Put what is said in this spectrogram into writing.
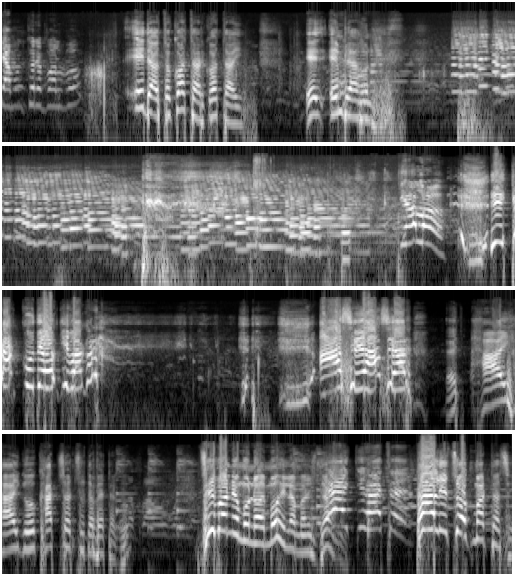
কেমন করে বলব? তো কথার কথাই। এই এমনি এখন কি হলো? এই কাকু দেও কিবা করে? আসে আসে আর হাই হাই গো খাচ্ছ ছুটা বেটা গো। জীবনে মনে হয় মহিলা মানুষ কি হয়েছে? খালি চোখ মারতাছে।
